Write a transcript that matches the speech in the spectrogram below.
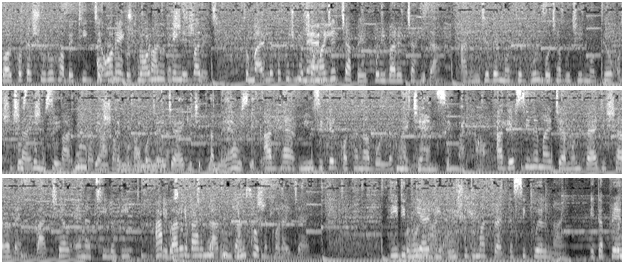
গল্পটা শুরু হবে ঠিক যেখানে প্রথম পার্টটা শেষ হয়েছে। সমাজের চাপে পরিবারের চাহিদা আর নিজেদের মধ্যে ভুল বোঝাবুঝির মধ্যেও অশিসায় শিখতে পারবে আর হ্যাঁ মিউজিকের কথা না বললে আগের সিনেমায় যেমন ব্যাড ইশারা ব্যান্ড বা ছেল এনা ছিল হিট এবারও কিছু দারুণ গান করাই যায়। ডিডিপিআরডি দুই শুধুমাত্র একটা সিকুয়েল নয়। এটা প্রেম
